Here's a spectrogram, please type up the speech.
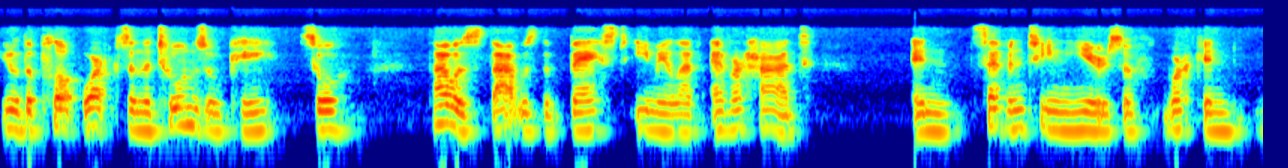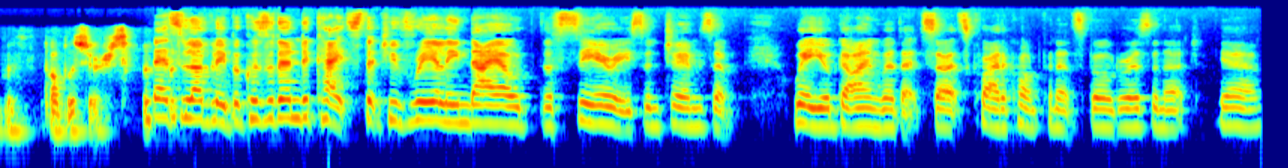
you know, the plot works and the tone's okay. So that was that was the best email I've ever had in 17 years of working with publishers. That's lovely because it indicates that you've really nailed the series in terms of where you're going with it. So it's quite a confidence builder, isn't it? Yeah.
